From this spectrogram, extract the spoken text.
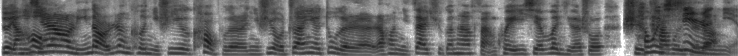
对你然后先让领导认可你是一个靠谱的人，你是有专业度的人，然后你再去跟他反馈一些问题的时候，是他会信任你。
